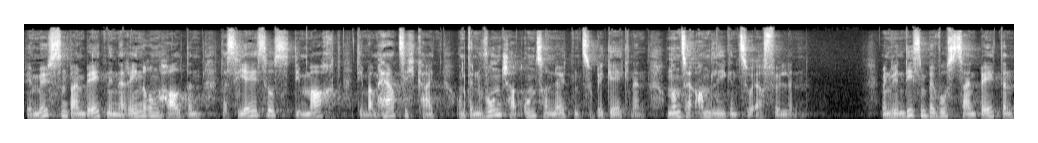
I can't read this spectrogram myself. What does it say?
Wir müssen beim Beten in Erinnerung halten, dass Jesus die Macht, die Barmherzigkeit und den Wunsch hat, unseren Nöten zu begegnen und unsere Anliegen zu erfüllen. Wenn wir in diesem Bewusstsein beten,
